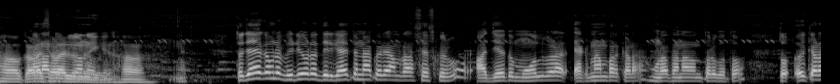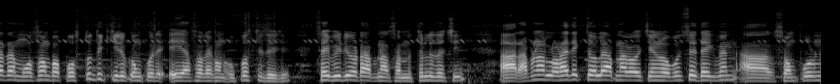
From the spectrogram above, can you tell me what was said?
হ্যাঁ কাড়া ছাড়াইলো না। হ্যাঁ। তো যাই হোক আমরা ভিডিওটা দীর্ঘায়িত না করে আমরা শেষ করব। আর যেহেতু মৌলবেড়ার এক নাম্বার কাড়া হুড়া থানার অন্তর্গত তো ওই কাড়াটার মৌসুম বা প্রস্তুতি কীরকম করে এই আসরে এখন উপস্থিত হয়েছে সেই ভিডিওটা আপনার সামনে তুলে ধরছি। আর আপনার লড়াই দেখতে হলে আপনারা ওই চ্যানেল অবশ্যই দেখবেন। আর সম্পূর্ণ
